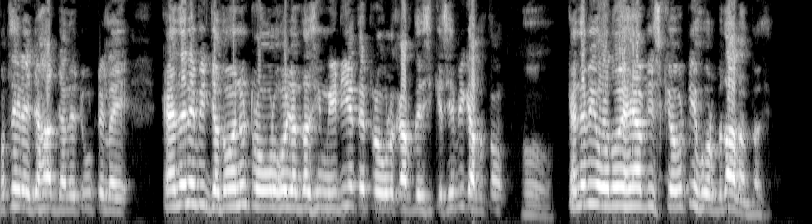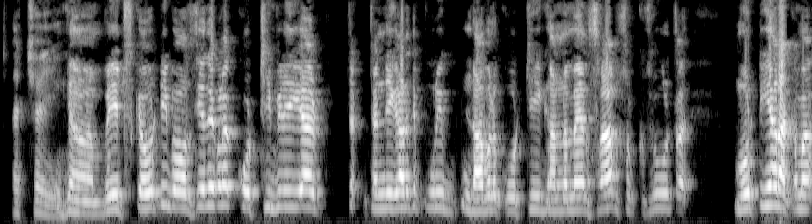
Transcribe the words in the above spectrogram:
ਬਥੇਰੇ ਜਹਾਜ਼ਾਂ ਦੇ ਝੂਟੇ ਲਏ। ਕਹਿੰਦੇ ਨੇ ਵੀ ਜਦੋਂ ਇਹਨੂੰ ਟਰੋਲ ਹੋ ਜਾਂਦਾ ਸੀ ਮੀਡੀਆ ਤੇ ਟਰੋਲ ਕਰਦੇ ਸੀ ਕਿਸੇ ਵੀ ਗੱਲ ਤੋਂ ਹੂੰ। ਕਹਿੰਦੇ ਵੀ ਉਦੋਂ ਇਹ ਆਪਦੀ ਸਿਕਿਉਰਿਟੀ ਹੋਰ ਵਧਾ ਲੈਂਦਾ ਸੀ। ਅੱਛਾ ਜੀ। ਹਾਂ ਵੀ ਸਿਕਿਉਰਿਟੀ ਬਹੁਤ ਸੀ ਇਹਦੇ ਕੋਲ ਕੋਠੀ ਮਿਲੀ ਆ ਚੰਡੀਗੜ੍ਹ 'ਚ ਪੂਰੀ ਡਬਲ ਕੋਠੀ ਗਨਮੈਨ ਸਭ ਸੁੱਖ ਸਹੂਲਤ ਮੋਟੀਆਂ ਰਕਮਾਂ।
